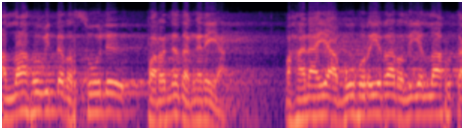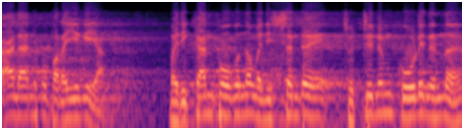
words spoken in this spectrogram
അള്ളാഹുവിന്റെ റസൂൽ പറഞ്ഞതങ്ങനെയാണ്. മഹാനായ അബൂഹുറൈറ റലിയല്ലാഹു താലാനുഹു പറയുകയാണ് മരിക്കാൻ പോകുന്ന മനുഷ്യന്റെ ചുറ്റിനും കൂടി നിന്ന്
